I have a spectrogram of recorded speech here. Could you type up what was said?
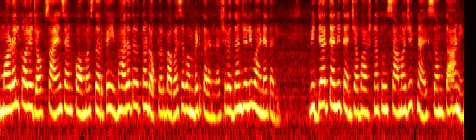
Model college of science and commerce तर्फेही भारतरत्न डॉक्टर बाबासाहेब आंबेडकरांना श्रद्धांजली वाहण्यात आली. विद्यार्थ्यांनी त्यांच्या भाषणातून सामाजिक न्याय समता आणि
